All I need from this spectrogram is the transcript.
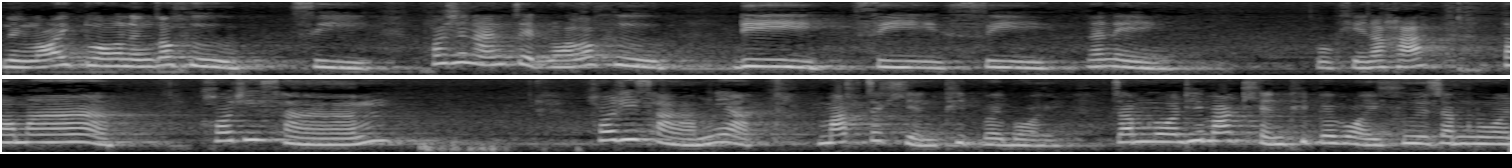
หนึ่งร้อยตัวหนึ่งก็คือ C เพราะฉะนั้นเจ็ดร้อยก็คือ D C C นั่นเอง โอเคนะคะ ต่อมาข้อที่สามข้อที่สามเนี่ยมักจะเขียนผิดบ่อยๆจำนวนที่มักเขียนผิดบ่อยๆ คือจำนวน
